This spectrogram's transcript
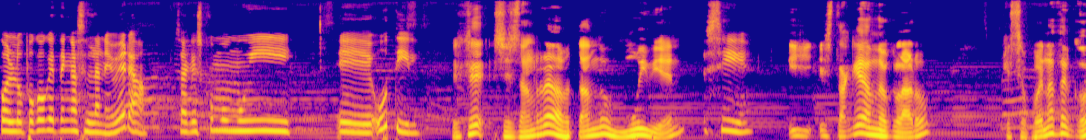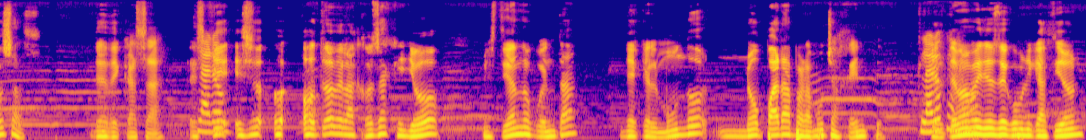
con lo poco que tengas en la nevera. O sea que es como muy eh, útil. Es que se están readaptando muy bien Sí, y está quedando claro que se pueden hacer cosas desde casa. Es Claro. que eso otra de las cosas que yo me estoy dando cuenta de que el mundo no para para mucha gente. claro el que tema no. medios de comunicación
